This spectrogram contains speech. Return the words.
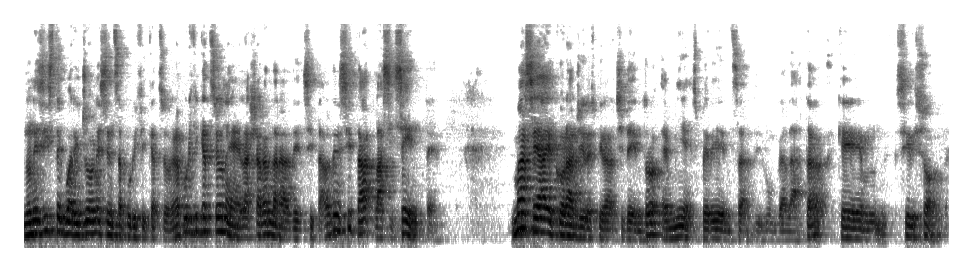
non esiste guarigione senza purificazione, la purificazione è lasciare andare la densità, la densità la si sente, ma se hai il coraggio di respirarci dentro, è mia esperienza di lunga data, che mm, si risolve.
